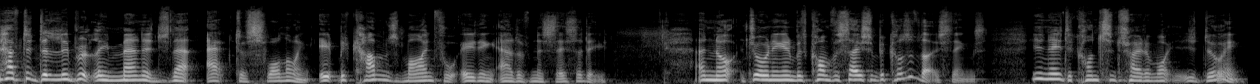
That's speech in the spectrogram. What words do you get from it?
have to deliberately manage that act of swallowing. It becomes mindful eating out of necessity and not joining in with conversation because of those things. You need to concentrate on what you're doing,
